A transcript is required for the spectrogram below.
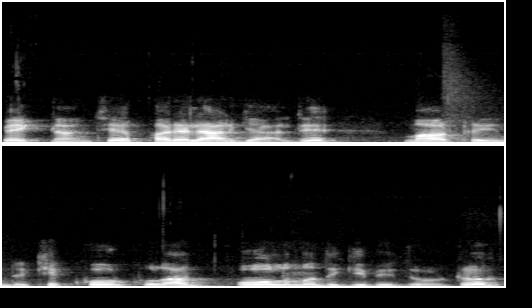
beklentiye paralel geldi. Mart ayındaki korkulan olmadı gibi durdu.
